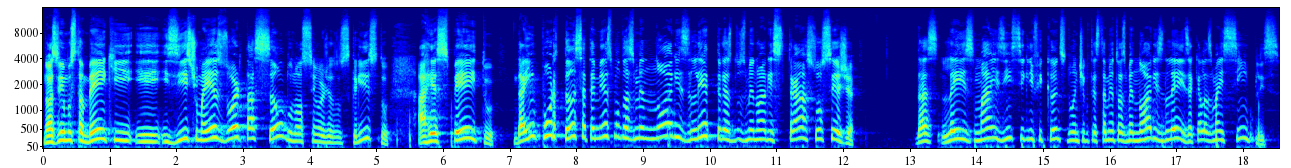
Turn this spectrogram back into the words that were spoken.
Nós vimos também que existe uma exortação do nosso Senhor Jesus Cristo a respeito da importância até mesmo das menores letras, dos menores traços, ou seja, das leis mais insignificantes do Antigo Testamento, as menores leis, aquelas mais simples.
